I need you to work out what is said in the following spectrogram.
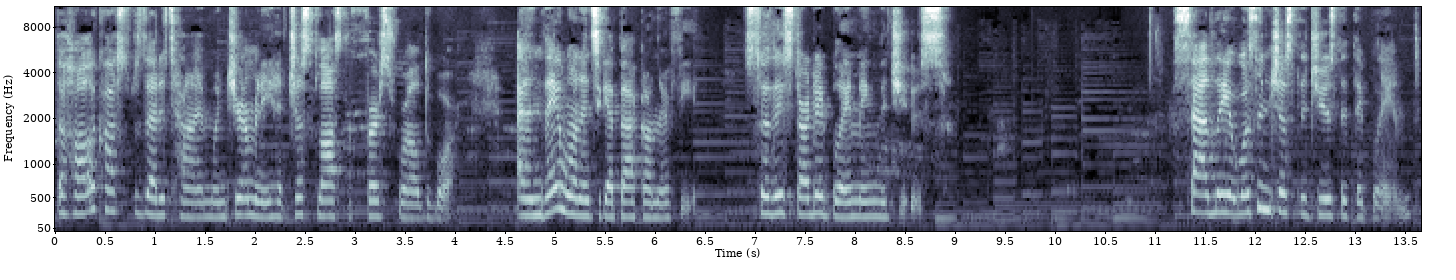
The Holocaust was at a time when Germany had just lost the First World War, and they wanted to get back on their feet, so they started blaming the Jews. Sadly, it wasn't just the Jews that they blamed.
